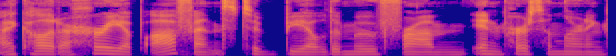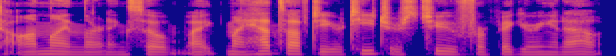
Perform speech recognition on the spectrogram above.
I call it a hurry up offense to be able to move from in person learning to online learning. So, my, my hat's off to your teachers too for figuring it out.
